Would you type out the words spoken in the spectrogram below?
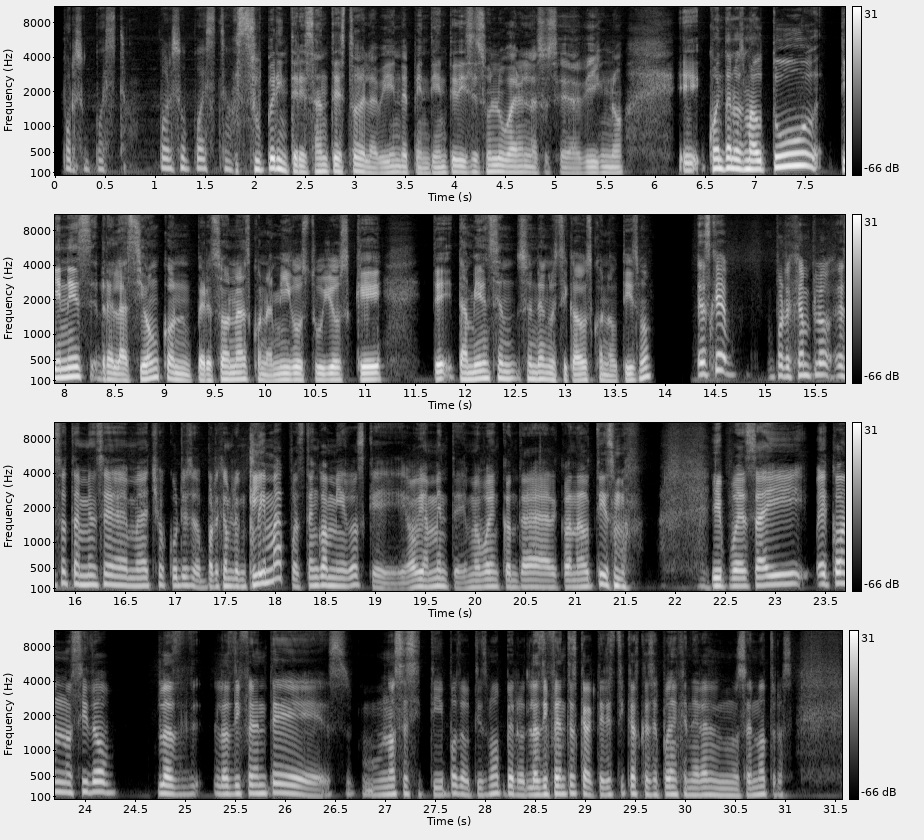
Por supuesto, por supuesto. Es súper interesante esto de la vida independiente, dices, un lugar en la sociedad digno. Eh, cuéntanos, Mau, ¿tú tienes relación con personas, con amigos tuyos que también son diagnosticados con autismo? Es que por ejemplo, eso también se me ha hecho curioso. Por ejemplo, en clima, pues tengo amigos que obviamente me voy a encontrar con autismo. Y pues ahí he conocido los, los diferentes, no sé si tipos de autismo, pero las diferentes características que se pueden generar en unos en otros.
